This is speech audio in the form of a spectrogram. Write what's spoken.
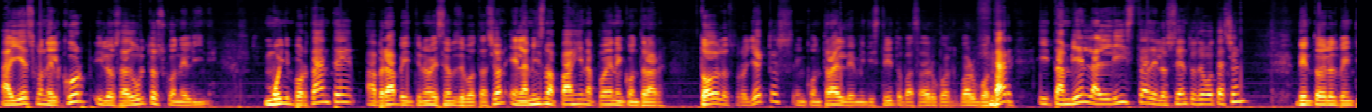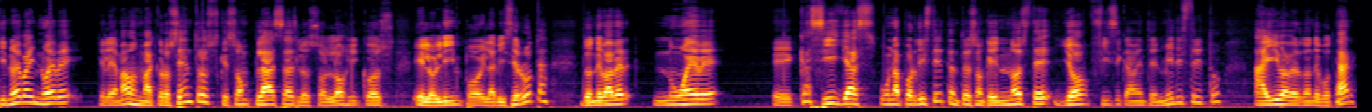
Ahí es con el CURP y los adultos con el INE. Muy importante, habrá 29 centros de votación. En la misma página pueden encontrar todos los proyectos, encontrar el de mi distrito para saber cuál, votar y también la lista de los centros de votación. Dentro de los 29 hay 9 que le llamamos macrocentros, que son plazas, los zoológicos, el Olimpo y la bicirruta, donde va a haber nueve eh, casillas, una por distrito. Entonces, aunque no esté yo físicamente en mi distrito, ahí va a haber donde votar.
